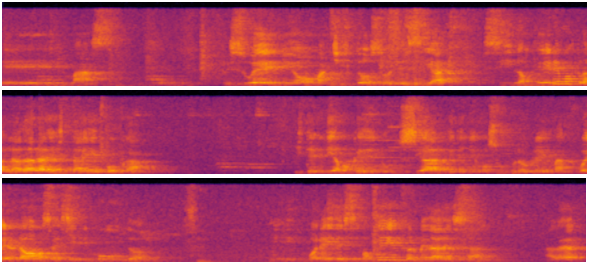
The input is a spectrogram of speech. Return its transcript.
eh, más risueño, más chistoso, y decía, si nos queremos trasladar a esta época y tendríamos que denunciar que tenemos un problema, bueno, no vamos a decir inmundo. Y por ahí decimos, ¿qué enfermedades hay? A ver,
